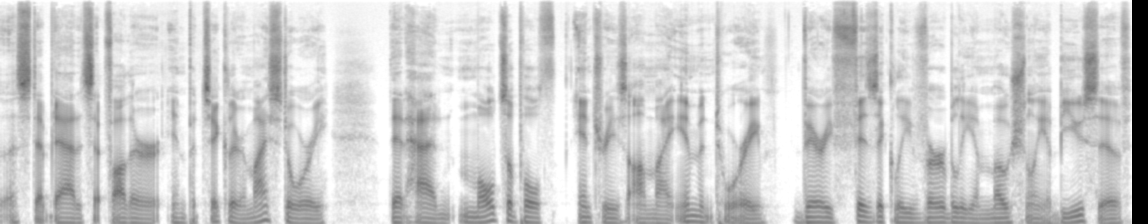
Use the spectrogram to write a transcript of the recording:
stepdad, a stepfather in particular in my story that had multiple th- entries on my inventory, very physically, verbally, emotionally abusive,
